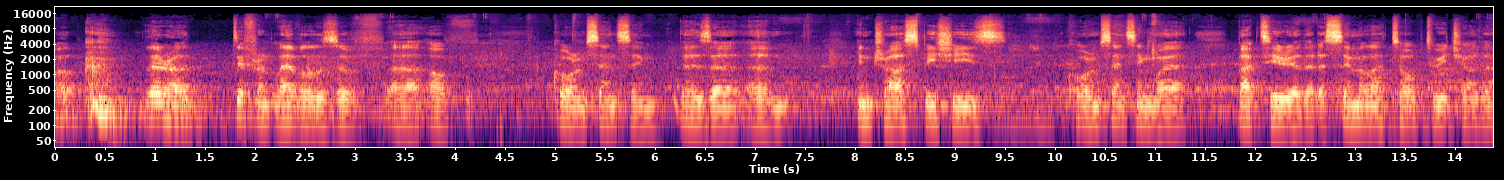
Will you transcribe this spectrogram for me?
Well, there are different levels of, uh, of quorum sensing. There's a um, intra-species quorum sensing where bacteria that are similar talk to each other.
